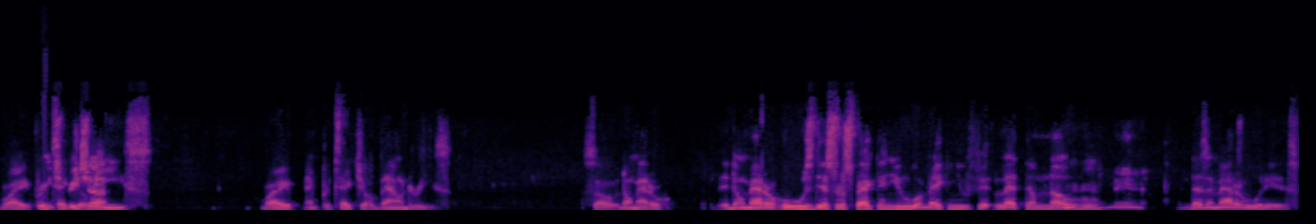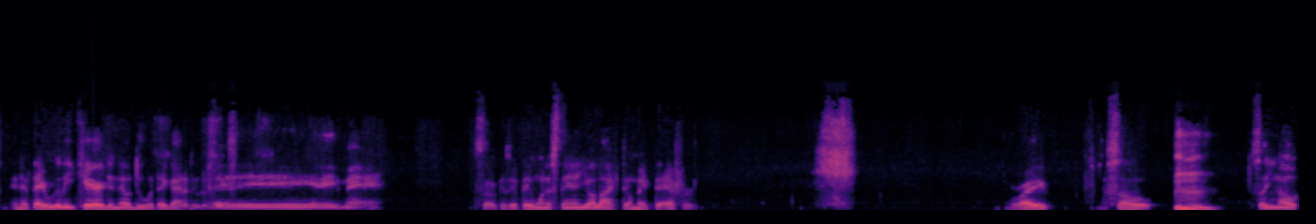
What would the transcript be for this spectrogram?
Right? Preach, protect preach, your huh? peace, right? And protect your boundaries. So don't matter it don't matter who's disrespecting you or making you fit, let them know. Mhm. It doesn't matter who it is. And if they really care, then they'll do what they got to do to fix it. amen. So, because if they want to stay in your life, they'll make the effort. Right? So, so you know,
